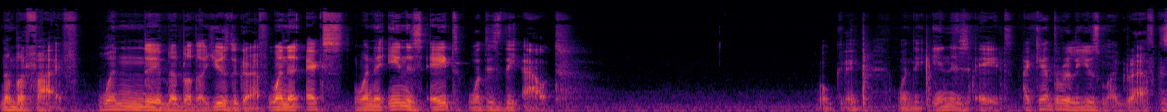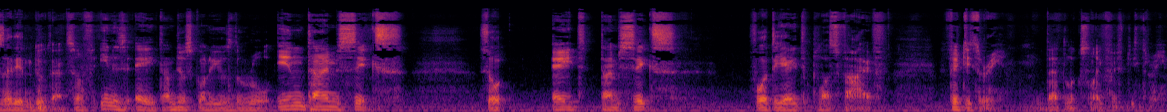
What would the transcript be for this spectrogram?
Number five. When the blah blah blah use the graph. When the x when the in is eight, what is the out? Okay. When the in is eight, I can't really use my graph because I didn't do that. So if in is eight, I'm just going to use the rule. In times six. So 8 times 6, 48 plus 5, 53. That looks like 53.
